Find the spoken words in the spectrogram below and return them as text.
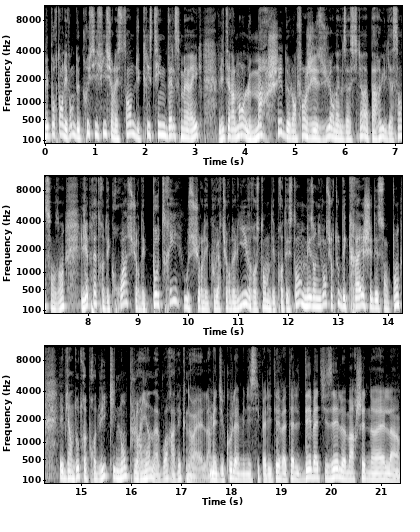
Mais pourtant, les ventes de crucifix sur les stands du Christine Delsmerik, littéralement le marché de l'enfant Jésus en alsacien, apparu il y a 500 ans. Il y a peut-être des croix sur des poteries ou sur les couvertures de livres au stand des protestants, mais on y vend surtout des crèches et des et bien d'autres produits qui n'ont plus rien à voir avec Noël. Mais du coup, la municipalité va-t-elle débaptiser le marché de Noël,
